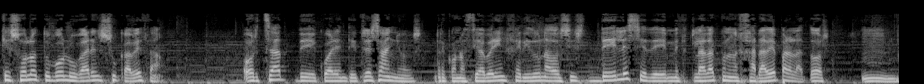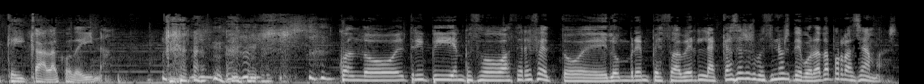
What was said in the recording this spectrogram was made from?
que solo tuvo lugar en su cabeza. Orchard, de 43 años, reconoció haber ingerido una dosis de LSD mezclada con el jarabe para la tos. Mmm, qué ica la codeína. Cuando el tripi empezó a hacer efecto, el hombre empezó a ver la casa de sus vecinos devorada por las llamas.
